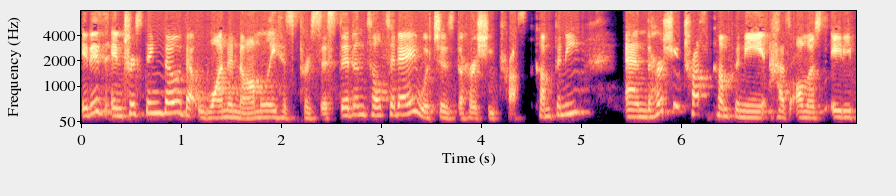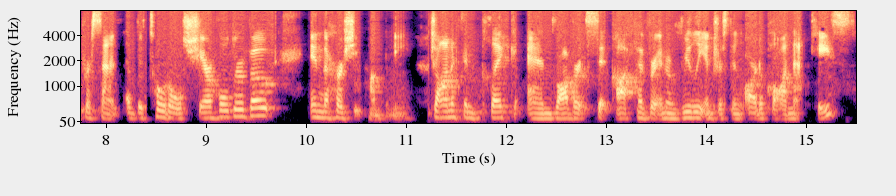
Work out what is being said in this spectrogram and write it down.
It is interesting, though, that one anomaly has persisted until today, which is the Hershey Trust Company. And the Hershey Trust Company has almost 80% of the total shareholder vote in the Hershey Company. Jonathan Klick and Robert Sitkoff have written a really interesting article on that case.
